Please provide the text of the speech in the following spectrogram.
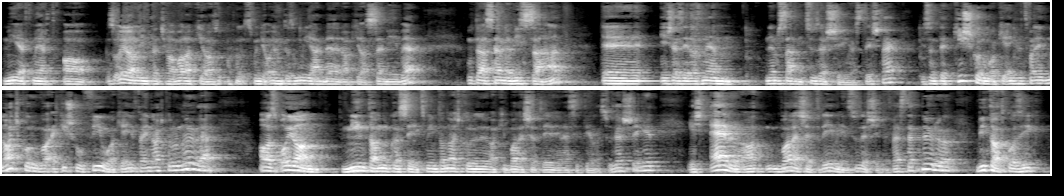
Miért? Mert a, az olyan, mint hogyha valaki az, azt mondja, olyan, mint az ujját belerakja a szemébe, utána a szeme visszaáll, és ezért az nem, nem számít szüzességvesztésnek. Viszont egy kiskorú, aki együtt van egy nagykorúval, egy kiskorú fiú, aki együtt van egy nagykorú nővel, az olyan, mint a mukaszéc, mint a nagykorú nő, aki baleset révén veszíti el a szüzességét, és erről a baleset révén szüzességet vesztett nőről vitatkozik,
